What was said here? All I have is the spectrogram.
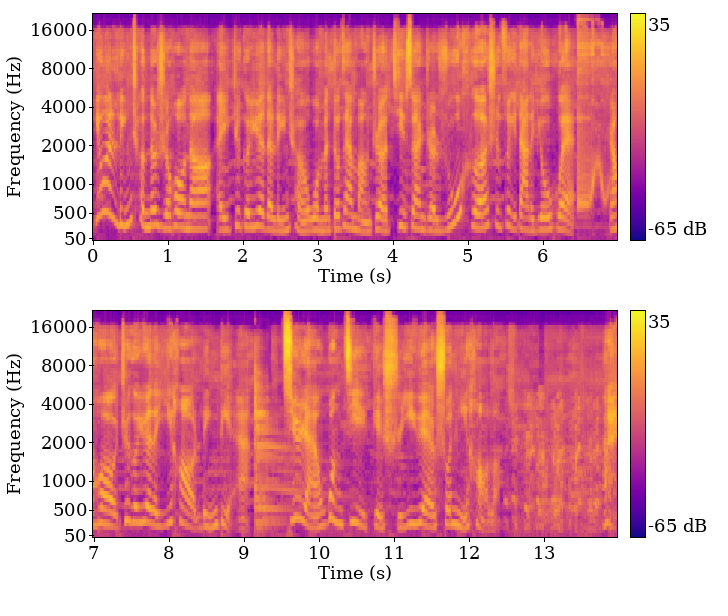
因为凌晨的时候呢，哎，这个月的凌晨我们都在忙着计算着如何是最大的优惠，然后这个月的一号零点，居然忘记给十一月说你好了。哎，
